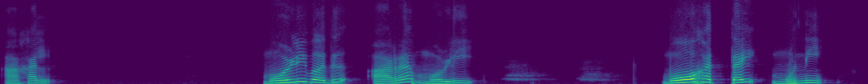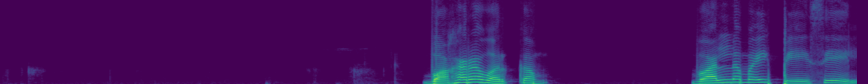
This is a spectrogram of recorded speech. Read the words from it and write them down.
அகல். மொழிவது அறமொழி. மோகத்தை முனி. வகர வர்க்கம் வல்லமை பேசேல்.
